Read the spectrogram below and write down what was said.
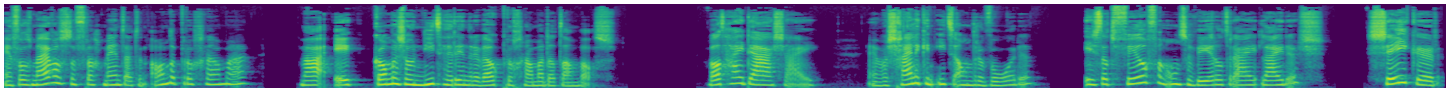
En volgens mij was het een fragment uit een ander programma, maar ik kan me zo niet herinneren welk programma dat dan was. Wat hij daar zei, en waarschijnlijk in iets andere woorden, is dat veel van onze wereldleiders, zeker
